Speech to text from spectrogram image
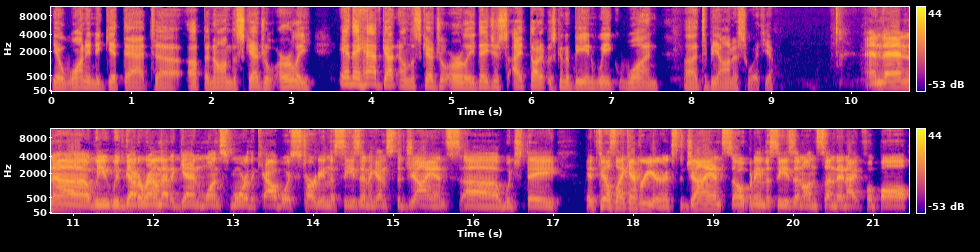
you know wanting to get that uh, up and on the schedule early, and they have gotten on the schedule early. They just I thought it was going to be in week one, uh, to be honest with you. And then uh, we we've got around that again once more. The Cowboys starting the season against the Giants, which they it feels like every year it's the Giants opening the season on Sunday Night Football.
